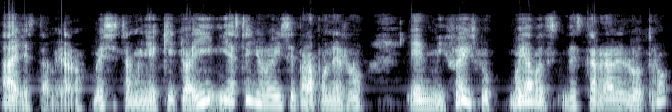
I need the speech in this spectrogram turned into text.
Ahí está, míralo. ¿Ves? Está muñequito ahí. Y este yo lo hice para ponerlo en mi Facebook. Voy a descargar el otro.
